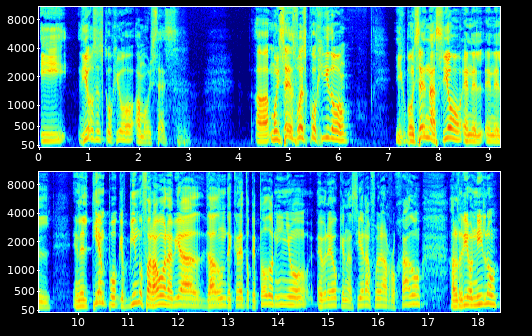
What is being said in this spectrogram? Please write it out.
Y Dios escogió a Moisés. Ah, Moisés fue escogido y Moisés nació en el, en el, en el tiempo que vino Faraón, había dado un decreto que todo niño hebreo que naciera fuera arrojado al río Nilo,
